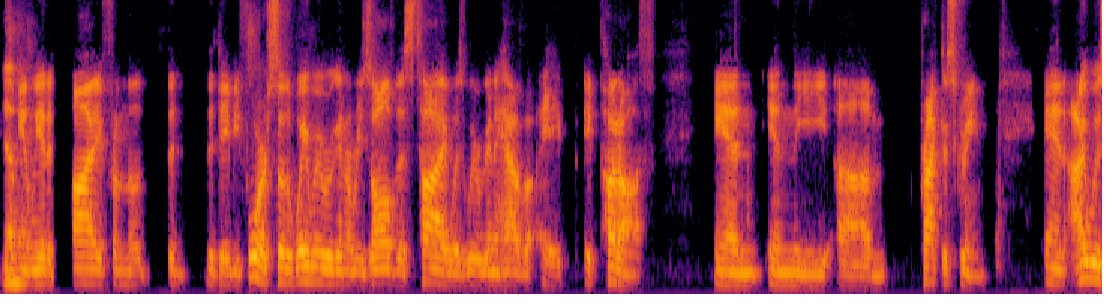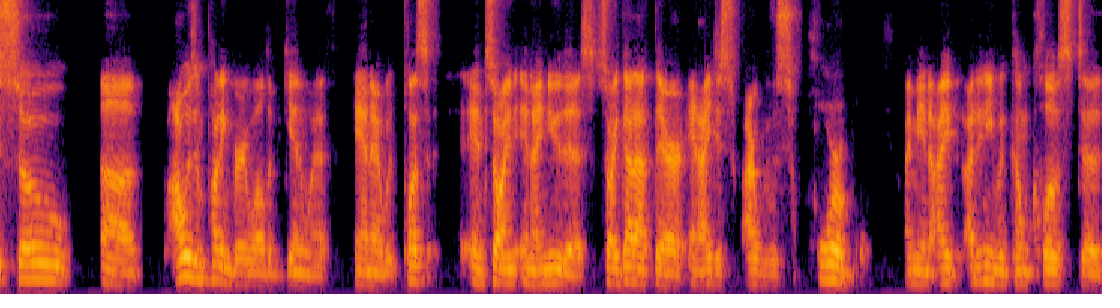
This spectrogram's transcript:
Yeah. And we had a tie from the, the, the day before. So the way we were going to resolve this tie was we were going to have a, a putt off and in the um, practice green. And I was so uh, I wasn't putting very well to begin with, and I would plus and so I and I knew this. So I got out there and I just I was horrible. I mean, I I didn't even come close to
